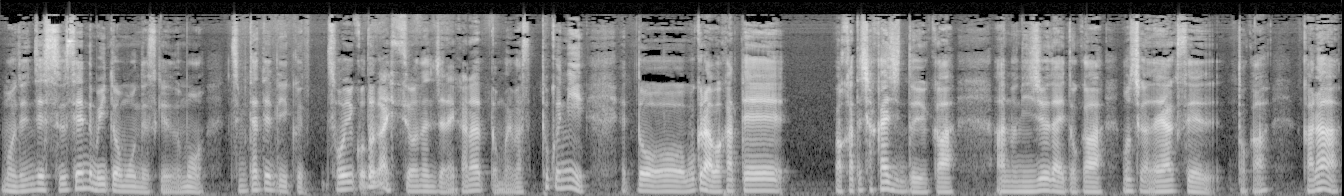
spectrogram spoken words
もう全然数千でもいいと思うんですけれども、積み立てていく、そういうことが必要なんじゃないかなと思います。特に、えっと、僕ら若手、若手社会人というか、あの20代とか、もしくは大学生とかから、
